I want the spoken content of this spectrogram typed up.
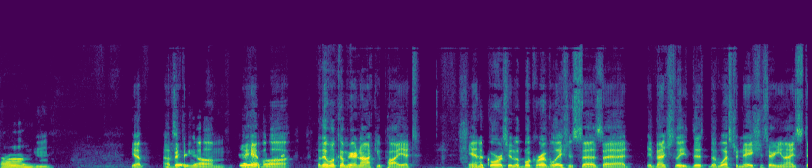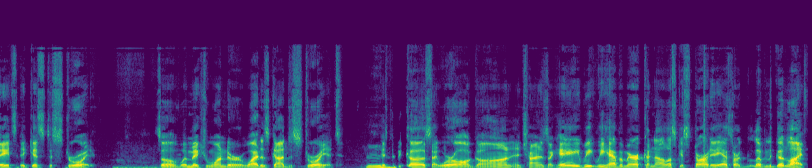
Um, Mhm. Yep. Everything. Um, they have. Uh, but they will come here and occupy it. And of course, you know, the Book of Revelation says that eventually the, the Western nations here in the United States it gets destroyed. So it makes you wonder why does God destroy it? hmm, Is it because like we're all gone and China's like, hey, we, we have America now. Let's get started. Yeah, start living the good life.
